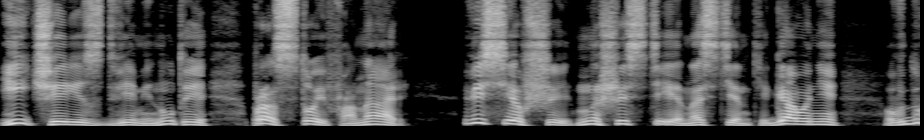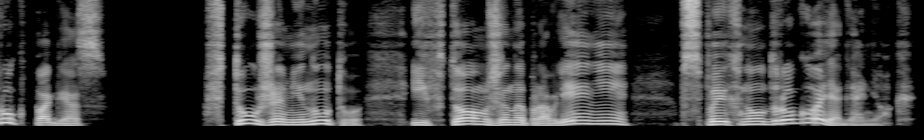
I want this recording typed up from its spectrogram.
И через две минуты простой фонарь, висевший на шесте на стенке гавани, вдруг погас. В ту же минуту и в том же направлении вспыхнул другой огонек.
